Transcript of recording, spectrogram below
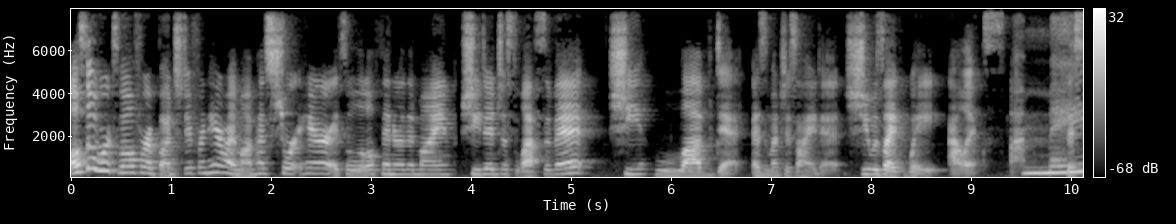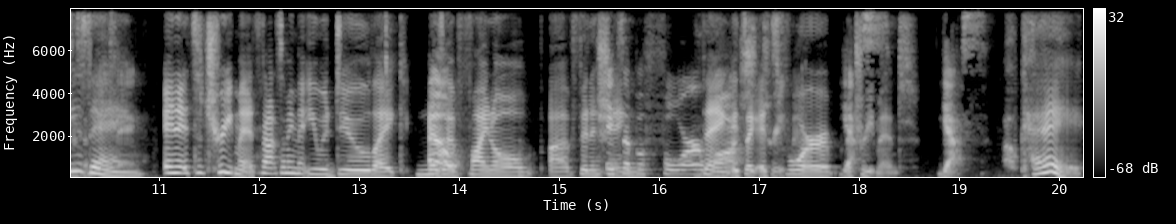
Also works well for a bunch of different hair. My mom has short hair. It's a little thinner than mine. She did just less of it. She loved it as much as I did. She was like, "Wait, Alex, amazing. amazing. And it's a treatment. It's not something that you would do like as a final uh finishing it's a before thing. It's like it's treatment. for Yes. a treatment. yes." Okay.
